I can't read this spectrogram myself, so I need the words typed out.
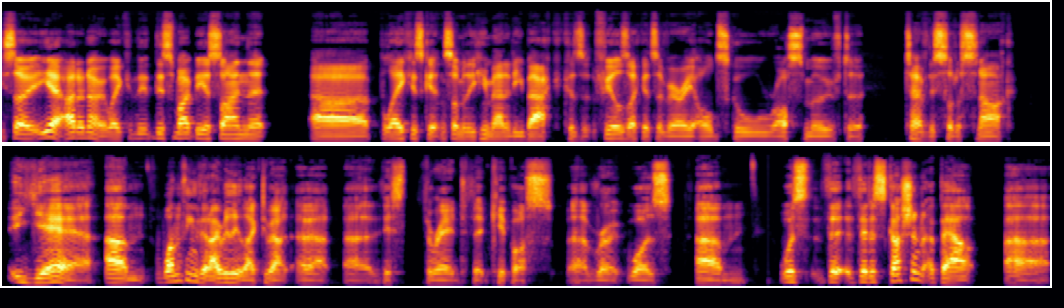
so yeah, I don't know. Like th- this might be a sign that uh, Blake is getting some of the humanity back because it feels like it's a very old school Ross move to to have this sort of snark. Yeah. Um, one thing that I really liked about about uh, this thread that Kipos uh, wrote was um, was the the discussion about uh,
